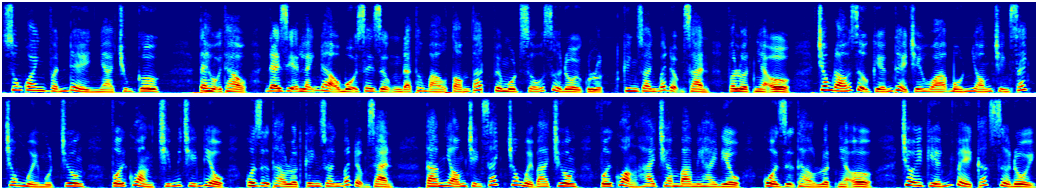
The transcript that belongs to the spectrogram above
xung quanh vấn đề nhà trung cư. Tại hội thảo, đại diện lãnh đạo Bộ Xây dựng đã thông báo tóm tắt về một số sửa đổi của luật kinh doanh bất động sản và luật nhà ở, trong đó dự kiến thể chế hóa 4 nhóm chính sách trong 11 chương với khoảng 99 điều của dự thảo luật kinh doanh bất động sản, 8 nhóm chính sách trong 13 chương với khoảng 232 điều của dự thảo luật nhà ở. Cho ý kiến về các sửa đổi,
